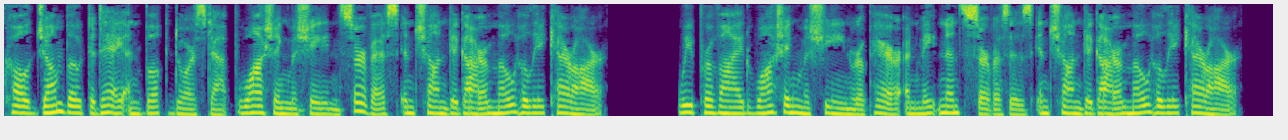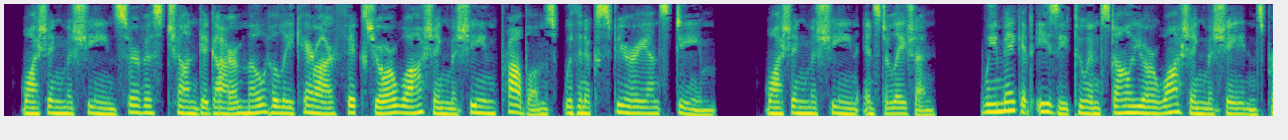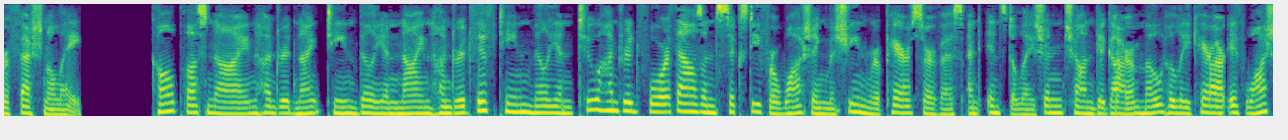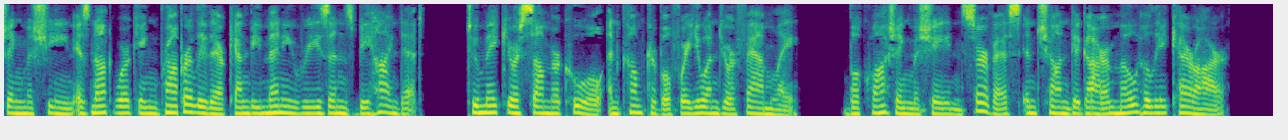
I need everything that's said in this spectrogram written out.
Call Jumbo today and book doorstep washing machine service in Chandigarh Mohali Kharar. We provide washing machine repair and maintenance services in Chandigarh Mohali Kharar. Washing machine service Chandigarh Mohali Kharar fix your washing machine problems with an experienced team. Washing machine installation. We make it easy to install your washing machines professionally. Call plus 919 billion 915 million 204,060 for washing machine repair service and installation Chandigarh Mohali Kharar If washing machine is not working properly there can be many reasons behind it. To make your summer cool and comfortable for you and your family. Book washing machine service in Chandigarh Mohali Kharar.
